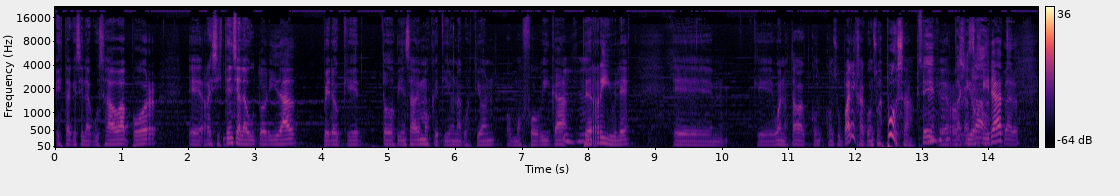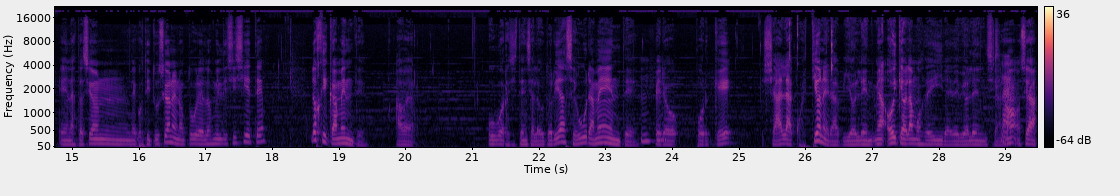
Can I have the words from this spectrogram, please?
esta que se le acusaba por eh, resistencia a la autoridad, pero que todos bien sabemos que tiene una cuestión homofóbica terrible. eh, que bueno, estaba con, con su pareja, con su esposa, Sí, eh, Rocío casada, Girat, claro. en la estación de Constitución en octubre del 2017. Lógicamente, a ver, hubo resistencia a la autoridad, seguramente, pero porque ya la cuestión era violenta. Mira, hoy que hablamos de ira y de violencia, Claro. ¿no? O sea,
